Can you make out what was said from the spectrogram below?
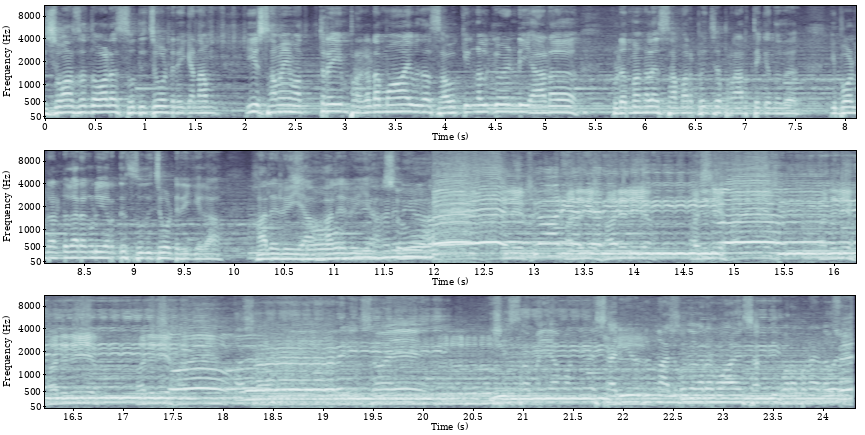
വിശ്വാസത്തോടെ സ്തുതിച്ചുകൊണ്ടിരിക്കണം. ഈ സമയം അത്രയും പ്രകടമായ വിധ സൗഖ്യങ്ങൾക്ക് വേണ്ടിയാണ് കുടുംബങ്ങളെ സമർപ്പിച്ച് പ്രാർത്ഥിക്കുന്നത്. ഇപ്പോൾ രണ്ടു കരങ്ങൾ ഉയർത്തി സ്തുതിച്ചുകൊണ്ടിരിക്കുക. ഹലലുയ്യ ഹലലുയ്യ ഈ സമയം ശരീരത്തിൽ നിന്ന് അത്ഭുതകരമായ ശക്തി പുറപ്പെടേണ്ടവരെ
